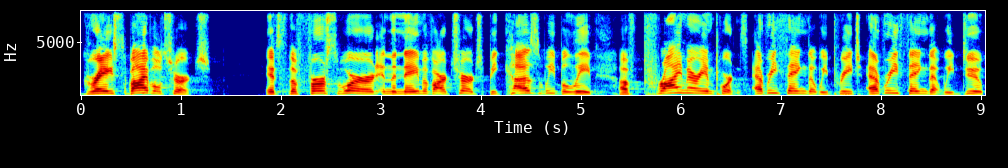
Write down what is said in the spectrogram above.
Grace Bible Church. It's the first word in the name of our church because we believe of primary importance. Everything that we preach, everything that we do,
